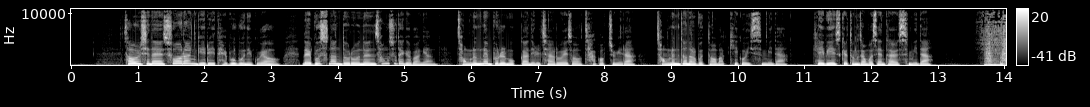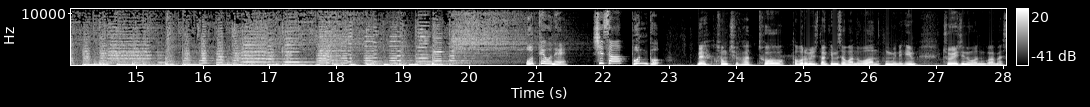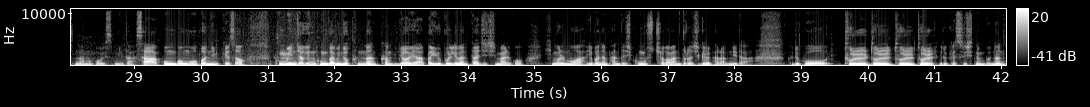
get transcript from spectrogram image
서울 시내 수월한 길이 대부분이고요. 내부 순환도로는 성수대교 방향 정릉 램프를 못 간 1차로에서 작업 중이라 정릉 터널부터 막히고 있습니다. KBS 교통정보센터였습니다. 오태훈의 시사 본부. 네, 정치화투 더불어민주당 김성환 의원, 국민의힘 조혜진 의원과 말씀 나누고 있습니다. 4005번님께서 국민적인 공감이 높은 만큼 여야가 유불리만 따지지 말고 힘을 모아 이번엔 반드시 공수처가 만들어지길 바랍니다. 그리고 둘, 둘, 둘, 둘 이렇게 쓰시는 분은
